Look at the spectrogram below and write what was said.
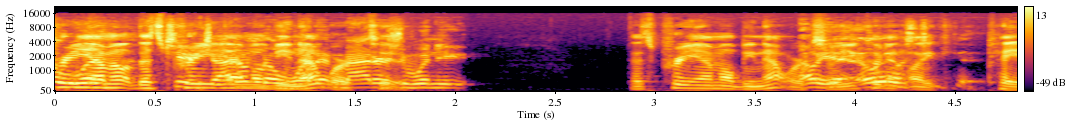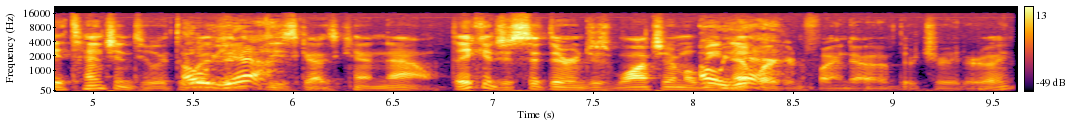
pre- when- ML that's Ginge, I don't know pre-MLB when it Network, matters too. when you. That's pre MLB Network, Oh, so yeah. you Oh, couldn't like pay attention to it the Oh, way that yeah. these guys can now. They can just sit there and just watch MLB Oh, yeah. Network and find out if they're traded, right?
